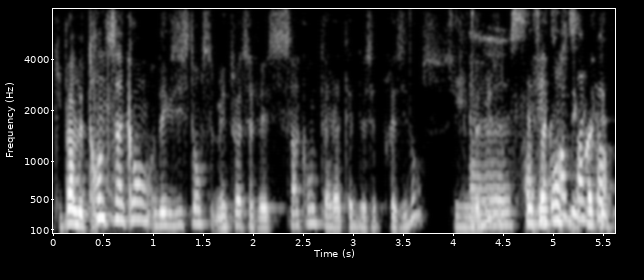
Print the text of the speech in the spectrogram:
Tu parles, de, 35 ans d'existence, mais toi, ça fait 5 ans que tu es à la tête de cette présidence, si je ne m'abuse. Euh, ça fait 35 ans.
